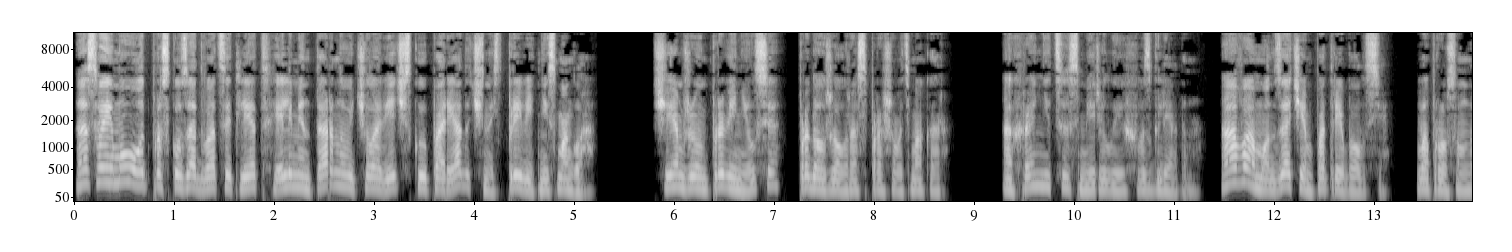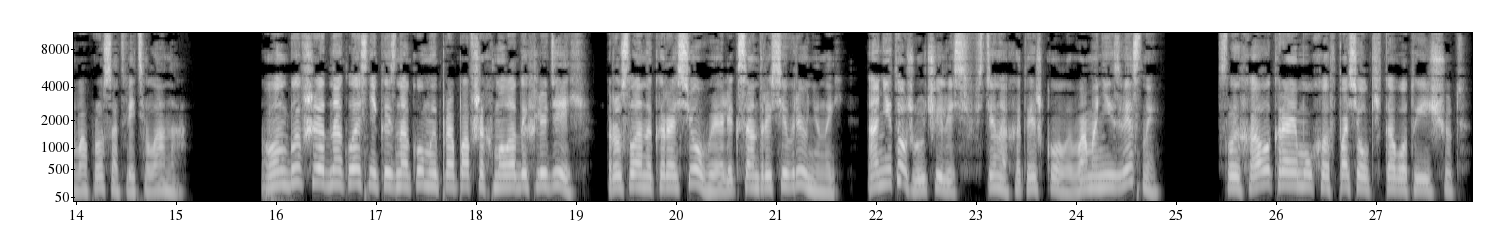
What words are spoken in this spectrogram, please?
а своему отпрыску за двадцать лет элементарную человеческую порядочность привить не смогла». «Чем же он провинился?» — продолжал расспрашивать Макар. Охранница смерила их взглядом. «А вам он зачем потребовался?» Вопросом на вопрос ответила она. Он бывший одноклассник и знакомый пропавших молодых людей, Руслана Карасева и Александры Севрюниной. Они тоже учились в стенах этой школы. Вам они известны? Слыхала краем уха, в поселке кого-то ищут.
